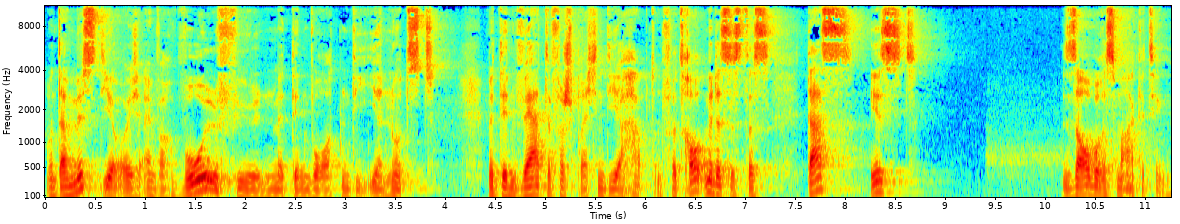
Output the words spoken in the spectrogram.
Und da müsst ihr euch einfach wohlfühlen mit den Worten, die ihr nutzt, mit den Werteversprechen, die ihr habt. Und vertraut mir, das ist das, das ist sauberes Marketing.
